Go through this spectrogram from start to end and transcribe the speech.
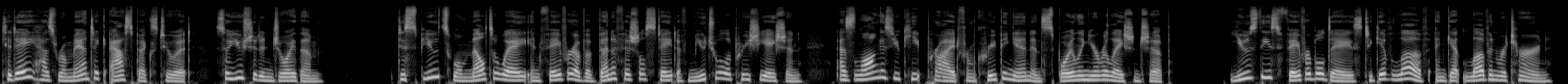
Today has romantic aspects to it, so you should enjoy them. Disputes will melt away in favor of a beneficial state of mutual appreciation as long as you keep pride from creeping in and spoiling your relationship. Use these favorable days to give love and get love in return.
